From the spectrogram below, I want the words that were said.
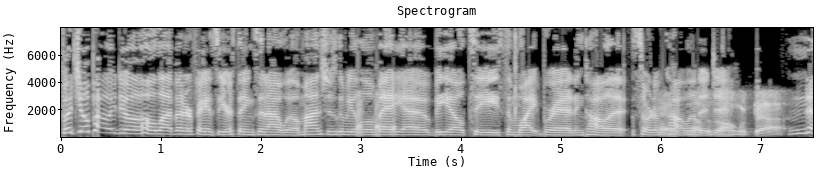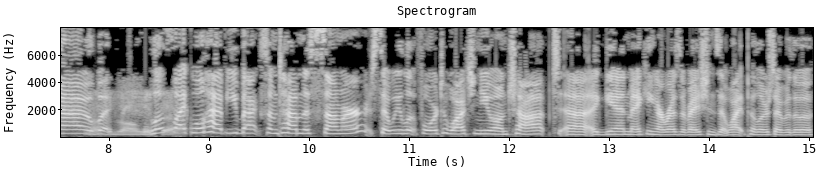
But you'll probably do a whole lot better, fancier things than I will. Mine's just gonna be a little mayo, BLT, some white bread, and call it sort of Hey, call it a day. wrong with that. No, but Nothing with looks that. like we'll have you back sometime this summer. So we look forward to watching you on Chopped uh, again, making our reservations at White Pillars over the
